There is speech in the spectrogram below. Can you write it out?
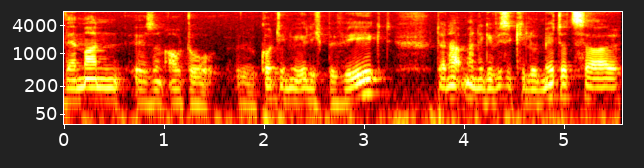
wenn man äh, so ein Auto äh, kontinuierlich bewegt, dann hat man eine gewisse Kilometerzahl.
